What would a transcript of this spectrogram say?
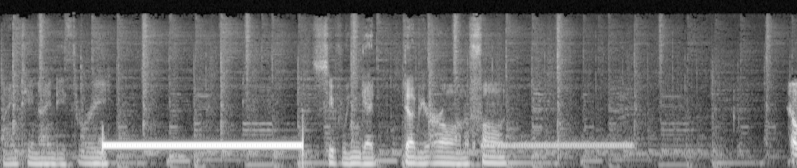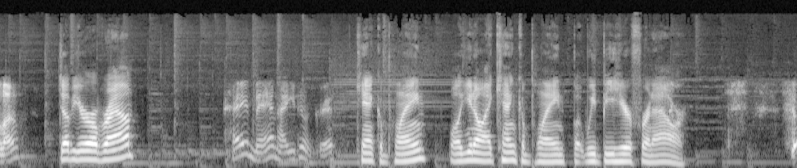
1993. Let's see if we can get W. Earl on the phone. Hello? W. Earl Brown? Hey, man. How you doing, Chris? Can't complain. Well, you know, I can complain, but we'd be here for an hour.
